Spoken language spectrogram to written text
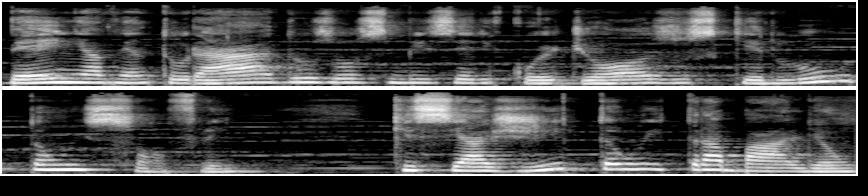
Bem-aventurados os misericordiosos que lutam e sofrem, que se agitam e trabalham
